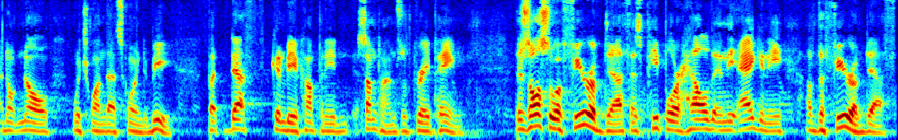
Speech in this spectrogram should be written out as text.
I don't know which one that's going to be. But death can be accompanied sometimes with great pain. There's also a fear of death as people are held in the agony of the fear of death.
